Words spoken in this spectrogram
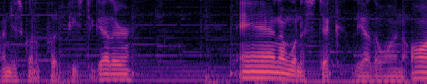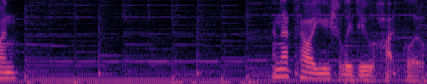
I'm just going to put a piece together and I'm going to stick the other one on. And that's how I usually do hot glue.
